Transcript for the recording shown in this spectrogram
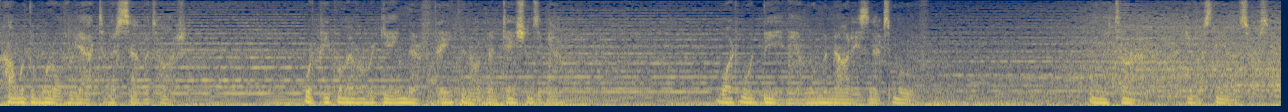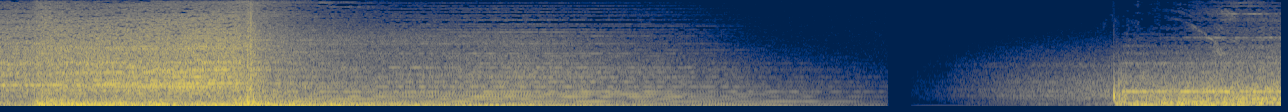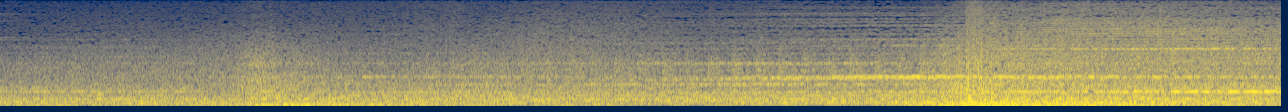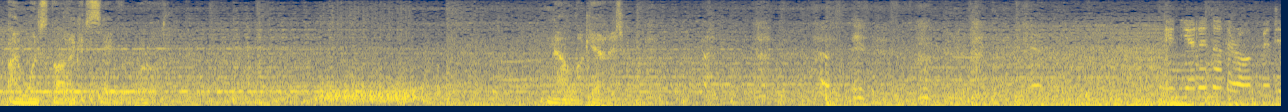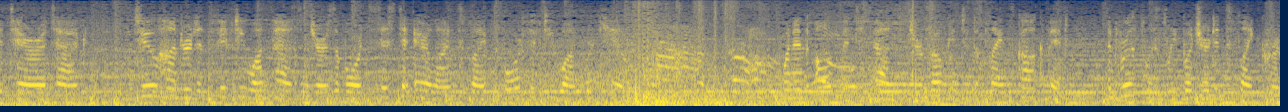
How would the world react to this sabotage? Would people ever regain their faith in augmentations again? What would be the Illuminati's next move? Only time give us the answers. I once thought I could save the terror attack, 251 passengers aboard Sista Airlines Flight 451 were killed. When an augmented passenger broke into the plane's cockpit and ruthlessly butchered its flight crew.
